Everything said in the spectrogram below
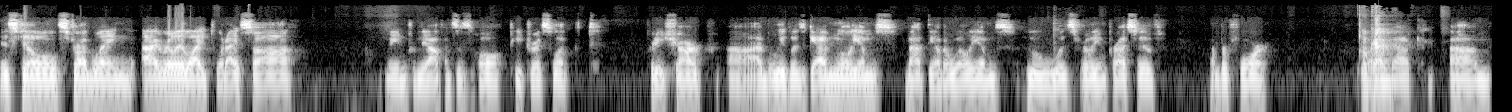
is still struggling. I really liked what I saw. I mean, from the offense as a whole, Petras looked pretty sharp. Uh, I believe it was Gavin Williams, not the other Williams, who was really impressive. Number four, Okay. back. Um,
